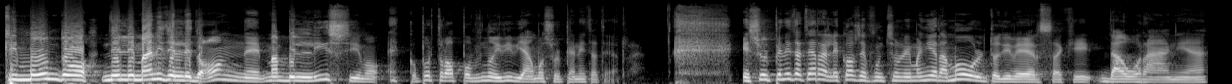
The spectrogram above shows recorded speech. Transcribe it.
che mondo nelle mani delle donne, ma bellissimo. Ecco, purtroppo noi viviamo sul pianeta Terra. E sul pianeta Terra le cose funzionano in maniera molto diversa che da Urania.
